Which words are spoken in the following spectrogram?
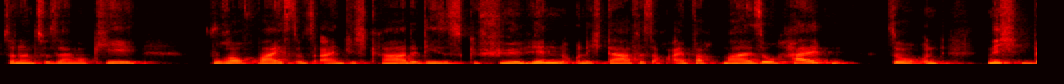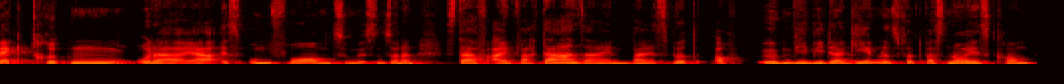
sondern zu sagen, okay, worauf weist uns eigentlich gerade dieses Gefühl hin? Und ich darf es auch einfach mal so halten. So, und nicht wegdrücken oder ja, es umformen zu müssen, sondern es darf einfach da sein, weil es wird auch irgendwie wieder gehen und es wird was Neues kommen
